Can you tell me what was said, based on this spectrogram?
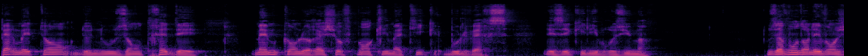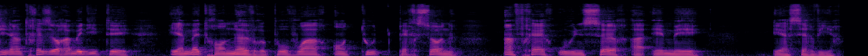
permettant de nous entraider, même quand le réchauffement climatique bouleverse les équilibres humains. Nous avons dans l'Évangile un trésor à méditer et à mettre en œuvre pour voir en toute personne un frère ou une sœur à aimer et à servir.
